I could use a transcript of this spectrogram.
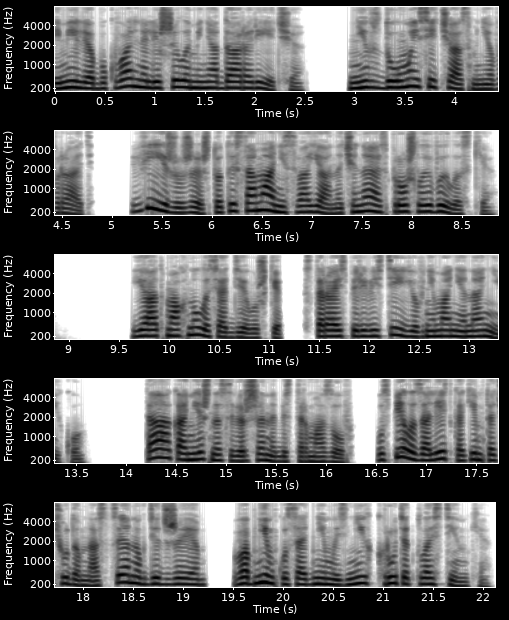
Эмилия буквально лишила меня дара речи. «Не вздумай сейчас мне врать. Вижу же, что ты сама не своя, начиная с прошлой вылазки». Я отмахнулась от девушки, стараясь перевести ее внимание на Нику. Та, конечно, совершенно без тормозов. Успела залезть каким-то чудом на сцену к диджеям. В обнимку с одним из них крутят пластинки.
